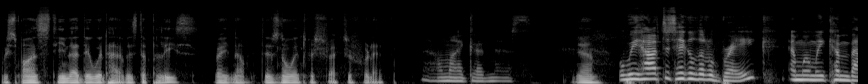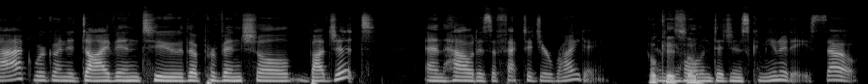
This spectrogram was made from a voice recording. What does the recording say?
response team that they would have is the police right now. There's no infrastructure for that. Oh my goodness. Yeah. Well, we have to take a little break. And when we come back, we're going to dive into the provincial budget and how it has affected your writing okay, and the so whole Indigenous community. So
